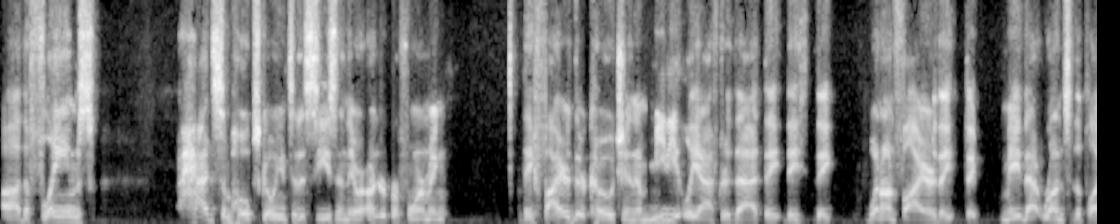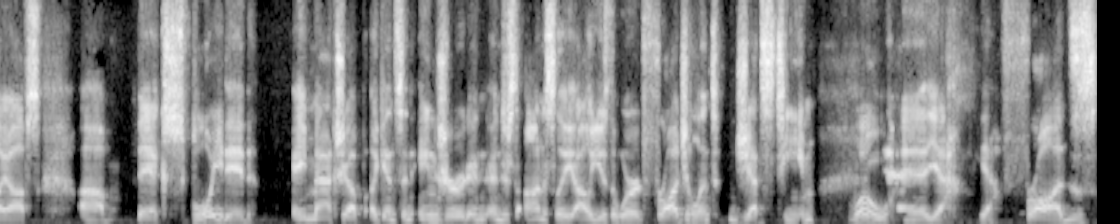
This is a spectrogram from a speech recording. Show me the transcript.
Uh, the Flames had some hopes going into the season. They were underperforming. They fired their coach, and immediately after that, they they they went on fire. They they made that run to the playoffs. Uh, they exploited a matchup against an injured and, and just honestly, I'll use the word fraudulent Jets team. Whoa. Uh, yeah, yeah, frauds.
